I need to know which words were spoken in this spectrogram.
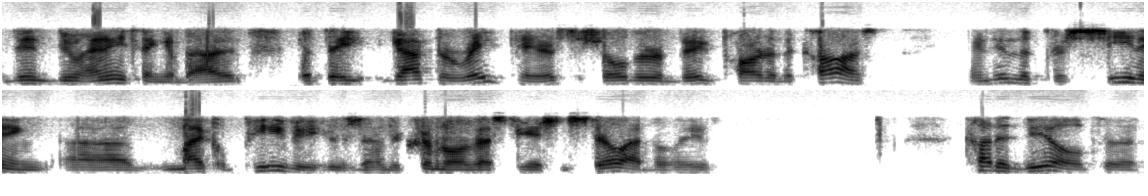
didn't do anything about it, but they got the ratepayers to shoulder a big part of the cost. And in the proceeding, uh, Michael Peevey, who's under criminal investigation still, I believe, cut a deal to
